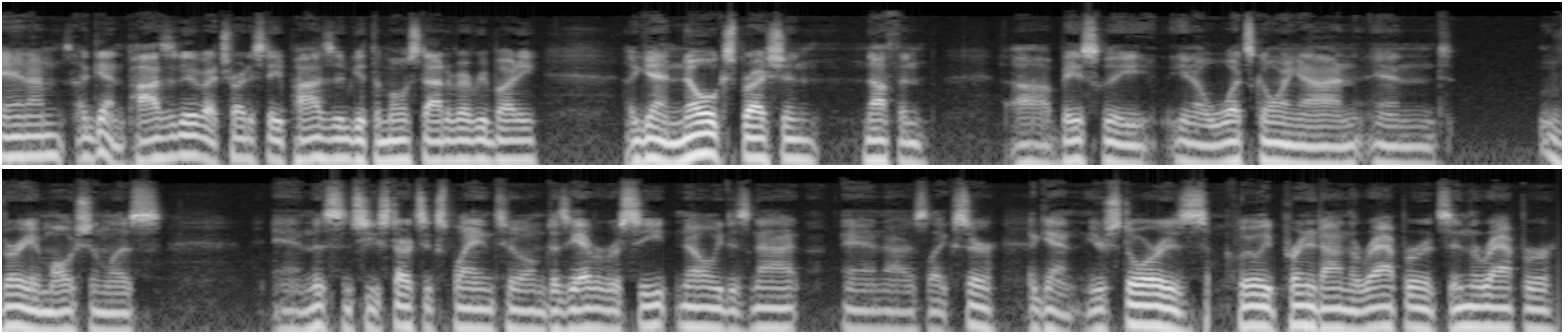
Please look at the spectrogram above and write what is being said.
and I'm again positive. I try to stay positive, get the most out of everybody. Again, no expression, nothing. Uh, basically, you know what's going on, and very emotionless. And this, and she starts explaining to him, does he have a receipt? No, he does not. And I was like, sir, again, your store is clearly printed on the wrapper. It's in the wrapper,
